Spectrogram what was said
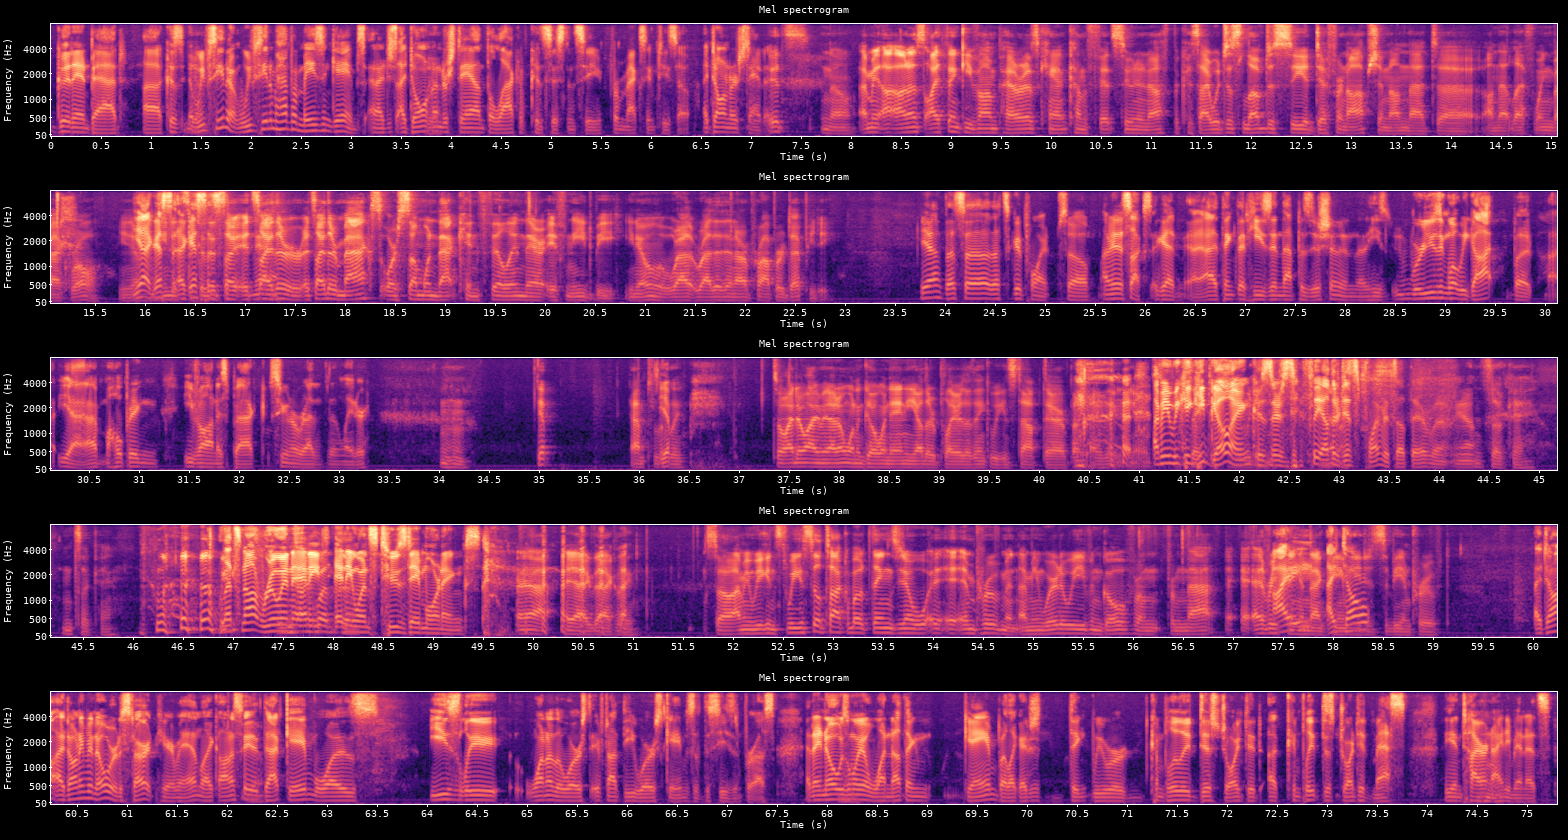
good and bad, because we've seen him. We've seen him have amazing games, and I just I don't understand the lack of consistency from Maxime Tissot. I don't understand it. It's no. I mean, I- honest, I think Ivan Perez can't come fit soon enough because I would just love to see a different option on that uh, on that left wing back role. You know? Yeah, I guess- mean, I guess it's, it's yeah. either it's either Max or someone that can fill in there if need be. You know, rather than our proper deputy. Yeah, that's a that's a good point. So I mean, it sucks. Again, I I think that he's in that position and that he's we're using what we got. But uh, yeah, I'm hoping Ivan is back sooner rather than later. Mhm. Yep, absolutely. Yep. So I don't. I mean, I don't want to go into any other players. I think we can stop there. But I think. You know, I mean, we can keep going because there's definitely other Yeah. disappointments out there. But you know, It's okay. It's okay. let's not ruin any about the- anyone's Tuesday mornings. yeah, yeah, exactly. So I mean, we can we can still talk about things, you know, improvement. I mean, where do we even go from from that? Everything in I- that I game needed to be improved. I don't I don't even know where to start here, man. Like honestly, that game was easily one of the worst, if not the worst, games of the season for us. And I know it was only a one nothing game, but like I just think we were completely disjointed, a complete disjointed mess the entire 90 minutes.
